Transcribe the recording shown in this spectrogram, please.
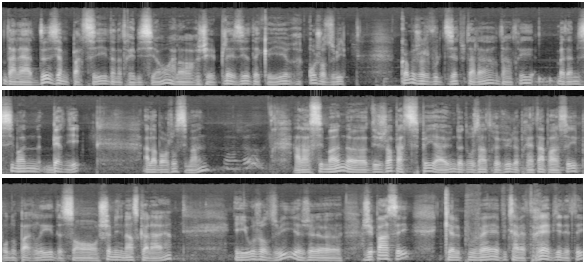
dans la deuxième partie de notre émission. Alors, j'ai le plaisir d'accueillir aujourd'hui, comme je vous le disais tout à l'heure, d'entrée, Madame Simone Bernier. Alors, bonjour Simone. Bonjour. Alors, Simone a déjà participé à une de nos entrevues le printemps passé pour nous parler de son cheminement scolaire. Et aujourd'hui, j'ai pensé qu'elle pouvait, vu que ça avait très bien été,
